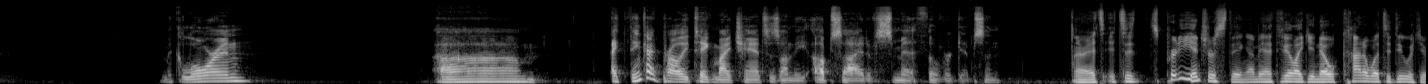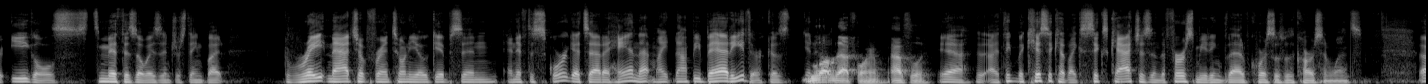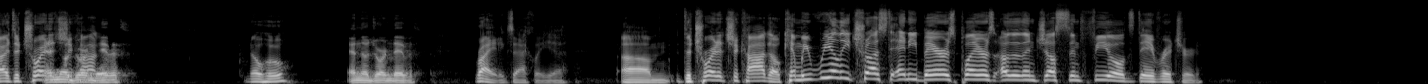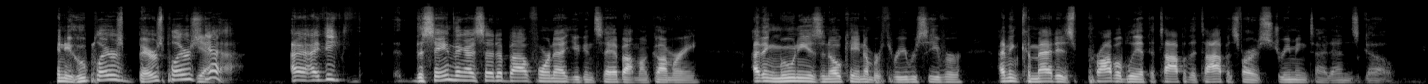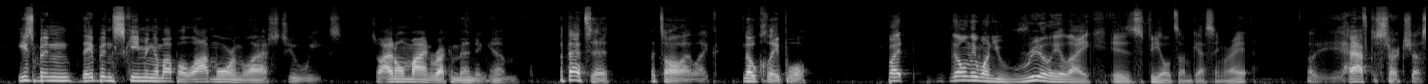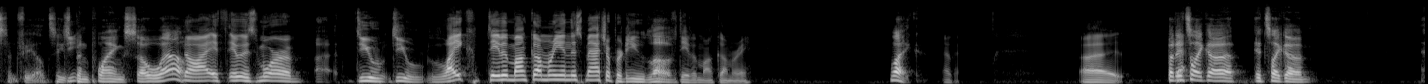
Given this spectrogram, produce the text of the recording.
McLaurin. Um, I think I'd probably take my chances on the upside of Smith over Gibson. All right, it's it's it's pretty interesting. I mean, I feel like you know kind of what to do with your Eagles. Smith is always interesting, but Great matchup for Antonio Gibson. And if the score gets out of hand, that might not be bad either. Because you know, Love that for him. Absolutely. yeah, I think McKissic had like six catches in the first meeting, but that of course was with Carson Wentz. All right, Detroit And and no Chicago. Jordan Davis. No who? And no Jordan Davis. Right, exactly. Yeah. Um, Detroit at Chicago. Can we really trust any Bears players other than Justin Fields, Dave Richard? Any who players? Bears players? Yeah. Yeah. I, I think the same thing I said about Fournette, you can say about Montgomery. I think Mooney is an okay number three receiver. I think Kmet is probably at the top of the top as far as streaming tight ends go. He's been they've been scheming him up a lot more in the last two weeks. So I don't mind recommending him. But that's it. That's all I like. No Claypool. But the only one you really like is Fields, I'm guessing, right? Oh, You have to start Justin Fields. He's you- been playing so well. No, I, it, it was more. Uh, do you do you like David Montgomery in this matchup, or do you love David Montgomery? like. Okay, uh, But it's like a it's like a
